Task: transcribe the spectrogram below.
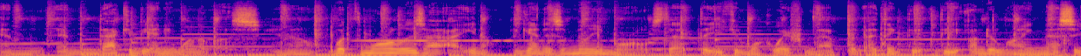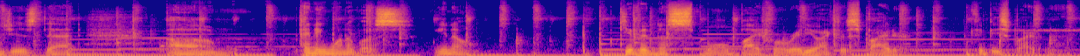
and and that could be any one of us, you know. What the moral is, I, I you know, again, there's a million morals that that you can walk away from that, but I think the the underlying message is that um, any one of us, you know, given a small bite from a radioactive spider, could be Spider-Man.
